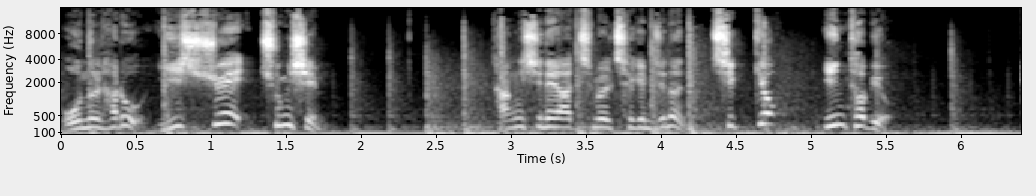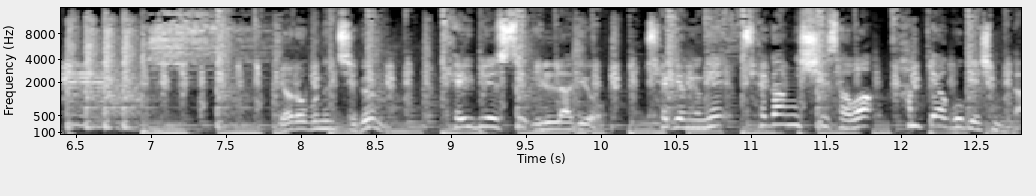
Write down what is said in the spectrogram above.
오늘 하루 이슈의 중심. 당신의 아침을 책임지는 직격 인터뷰. 여러분은 지금 KBS 일라디오 최경영의 최강 시사와 함께하고 계십니다.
